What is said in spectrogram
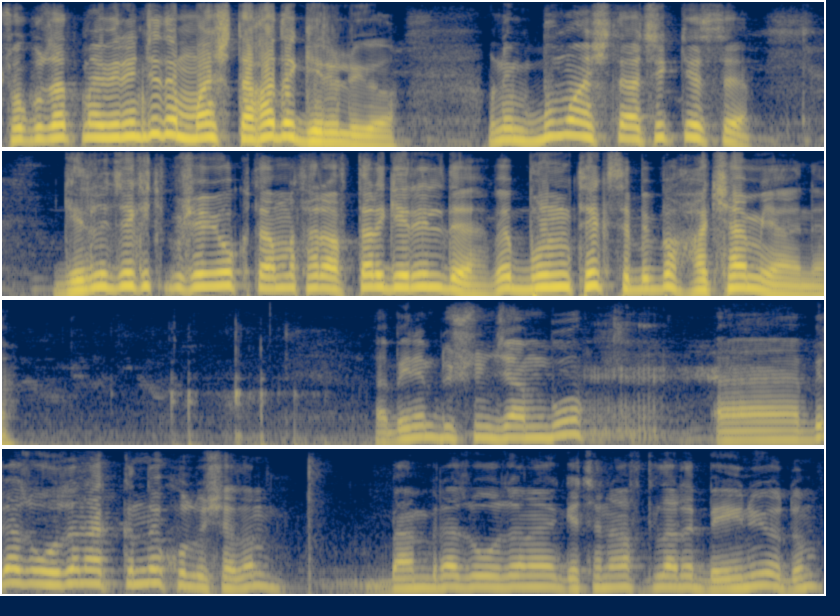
çok uzatma verince de maç daha da geriliyor. Örneğin bu maçta açıkçası gerilecek hiçbir şey yoktu ama taraftar gerildi ve bunun tek sebebi hakem yani. Ya benim düşüncem bu. Ee, biraz Oğuzhan hakkında konuşalım. Ben biraz Oğuzhan'ı geçen haftalarda beğeniyordum.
